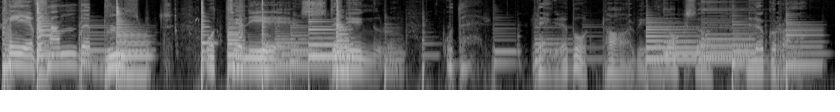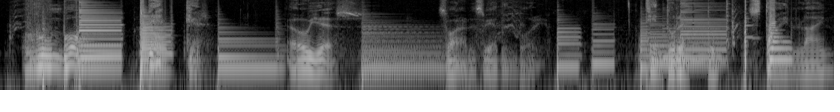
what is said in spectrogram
P. van der Blut och Teniers den yngre. Och där, längre bort, har vi väl också Le Grand, Rimbaud Yes, svarade Swedenborg. Tintoretto, Steinlein,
